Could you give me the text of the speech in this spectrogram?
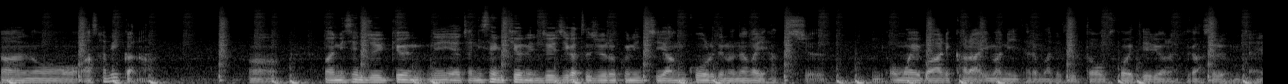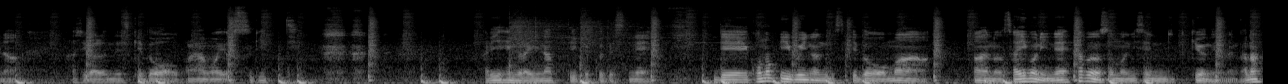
あのあサビかな？うん。まあ、2019年、いやじゃ2009年11月16日アンコールでの長い拍手。思えばあれから今に至るまでずっと聞こえているような気がするみたいな歌詞があるんですけどこれはもう良すぎって。ありえへんぐらいいいなっていう曲ですね。でこの PV なんですけどまああの最後にね多分その2009年なんかな？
